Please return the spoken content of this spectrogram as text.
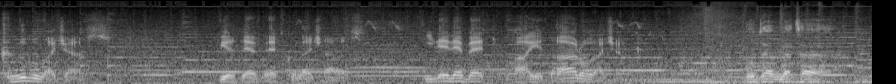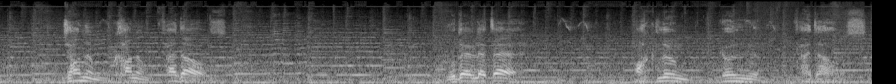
kılı bulacağız. Bir devlet kuracağız. ilelebet payidar olacak. Bu devlete canım kanım feda olsun. Bu devlete aklım gönlüm feda olsun.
